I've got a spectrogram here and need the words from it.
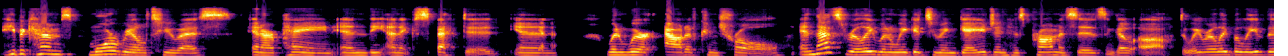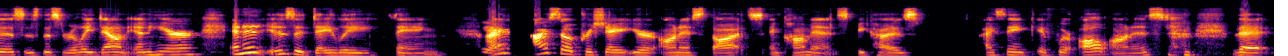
He becomes more real to us in our pain, in the unexpected, in yeah. when we're out of control, and that's really when we get to engage in His promises and go, "Oh, do we really believe this? Is this really down in here?" And it is a daily thing. Yeah. I I so appreciate your honest thoughts and comments because I think if we're all honest, that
